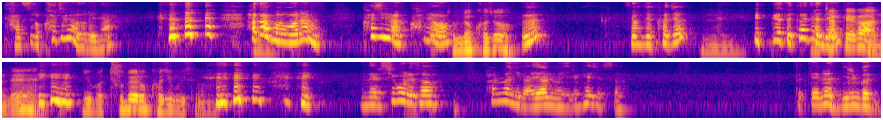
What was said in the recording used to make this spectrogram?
갈수록 커질라 그러냐? 하다 보면은 커질라 커져. 점점 커져. 응? 점점 커져? 음. 이것도 커져네. 작게가 안 돼. 이거 뭐두 배로 커지고 있어. 옛날에 시골에서 할머니가 애할머니 이렇게 해줬어. 그때는 이런 건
